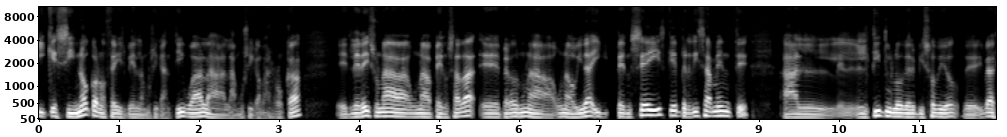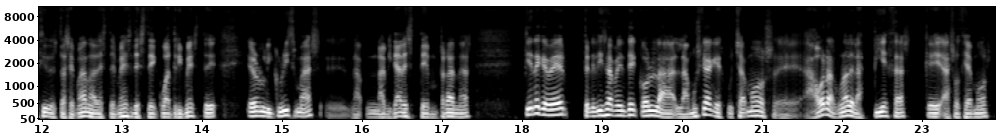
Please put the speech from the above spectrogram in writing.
y que si no conocéis bien la música antigua, la, música barroca, eh, le deis una, pensada, eh, perdón, una, una, oída y penséis que precisamente al el, título del episodio, de, iba a decir de esta semana, de este mes, de este cuatrimestre, Early Christmas, eh, Navidades tempranas, tiene que ver precisamente con la, música que escuchamos eh, ahora, alguna de las piezas que asociamos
